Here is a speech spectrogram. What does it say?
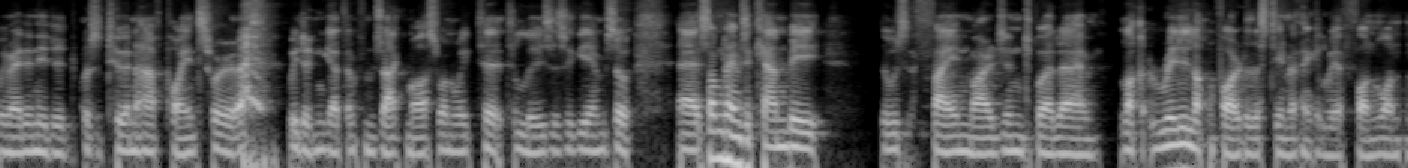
we might have needed was it two and a half points where uh, we didn't get them from Zach Moss one week to to lose us a game. So uh, sometimes it can be those fine margins. But um, look, really looking forward to this team. I think it'll be a fun one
